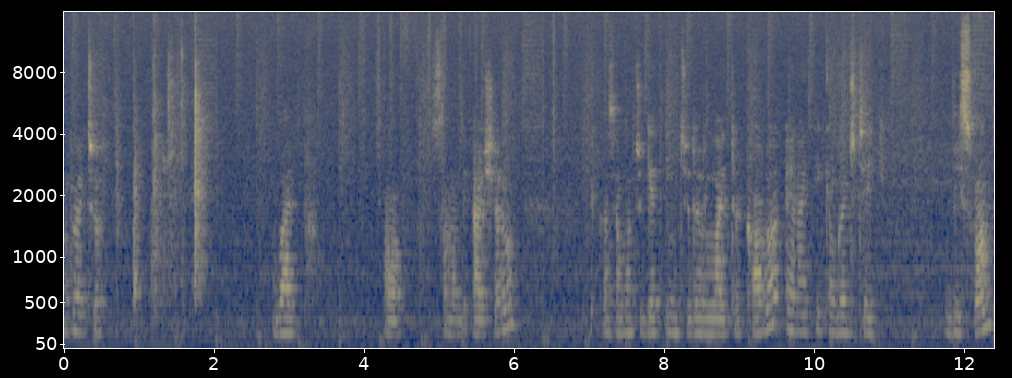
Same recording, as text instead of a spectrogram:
I'm going to wipe off some of the eyeshadow because I want to get into the lighter color and I think I'm going to take this one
